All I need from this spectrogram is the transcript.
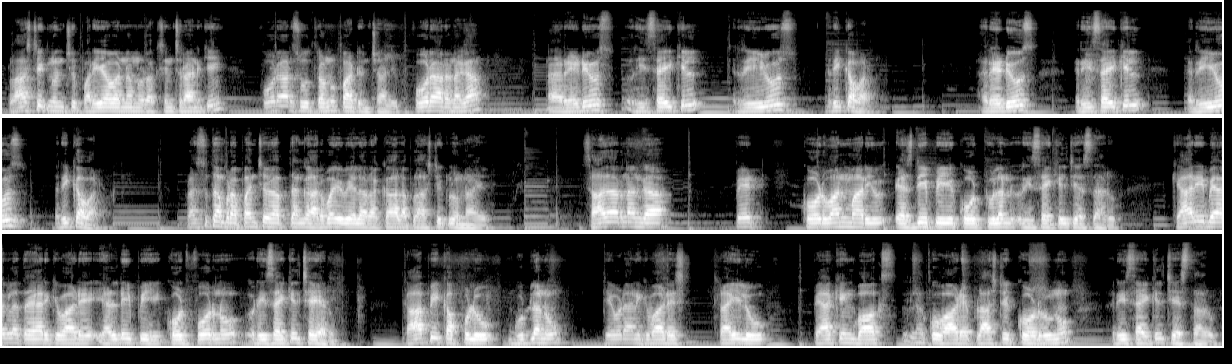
ప్లాస్టిక్ నుంచి పర్యావరణంను రక్షించడానికి ఫోర్ ఆర్ సూత్రంను పాటించాలి. ఫోర్ ఆర్ అనగా reduce recycle reuse recover. Reduce recycle reuse recover. ప్రస్తుతం ప్రపంచవ్యాప్తంగా అరవై వేల రకాల ప్లాస్టిక్లు ఉన్నాయి. సాధారణంగా పెట్ కోడ్ వన్ మరియు ఎస్డిపి కోడ్ టూలను రీసైకిల్ చేస్తారు. క్యారీ బ్యాగ్ల తయారీకి వాడే ఎల్డిపి కోడ్ ఫోర్ను రీసైకిల్ చేయరు. కాఫీ కప్పులు గుడ్లను తేవడానికి వాడే ట్రైలు ప్యాకింగ్ బాక్స్లకు వాడే ప్లాస్టిక్ కోడును రీసైకిల్ చేస్తారు.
